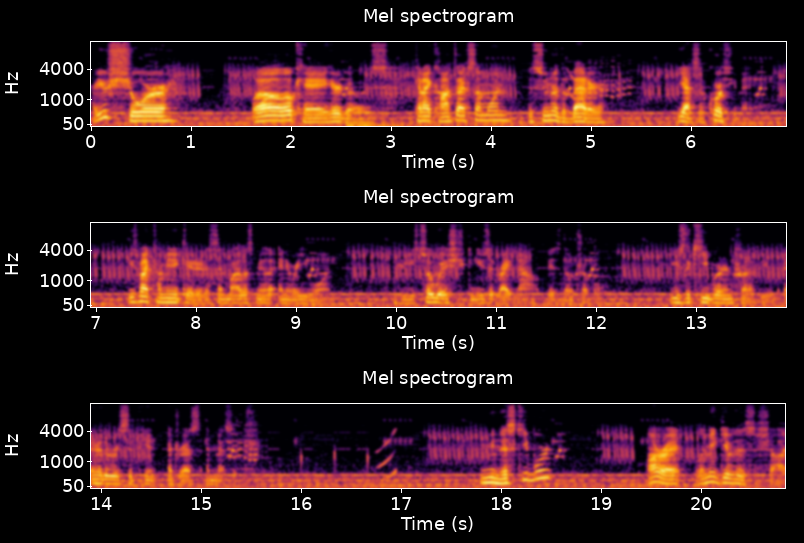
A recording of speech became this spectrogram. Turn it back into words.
Are you sure? Well, okay, here goes. Can I contact someone? The sooner the better. Yes, of course you may. Use my communicator to send wireless mail anywhere you want. If you so wish, you can use it right now. It is no trouble. Use the keyboard in front of you. Enter the recipient address and message. You mean this keyboard? Alright, let me give this a shot.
